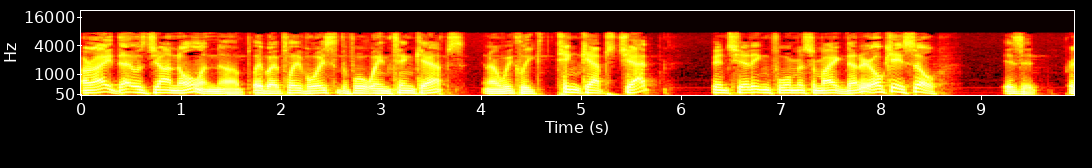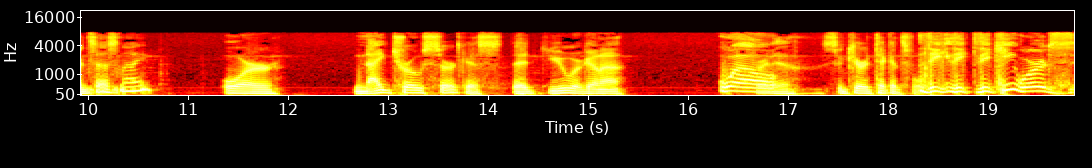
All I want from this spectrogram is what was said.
All right, that was John Nolan, uh, play-by-play voice of the Fort Wayne Tin Caps in our weekly Tin Caps chat. Pinch hitting for Mr. Mike Nutter. Okay, so is it Princess Night or Nitro Circus that you were gonna try Well, to secure tickets for? the the, the key words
